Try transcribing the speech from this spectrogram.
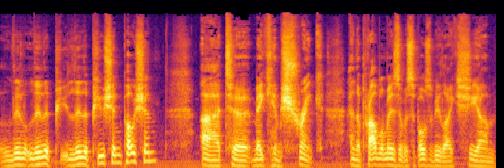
Lilliputian potion uh, to make him shrink. And the problem is, it was supposed to be like she, um,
